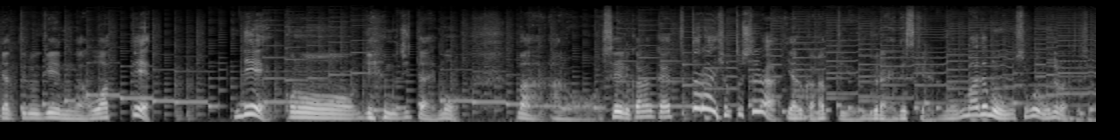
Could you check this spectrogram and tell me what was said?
やってるゲームが終わってでこのゲーム自体もまあ、あのセールかなんかやってたらひょっとしたらやるかなっていうぐらいですけれどもまあでもすごい面白かったですよ。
